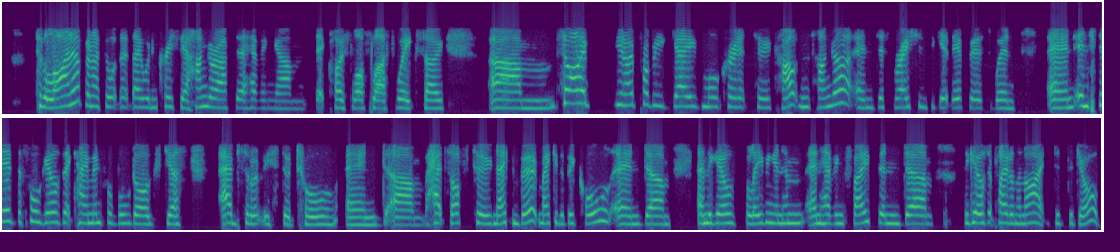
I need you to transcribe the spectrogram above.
to the lineup, and I thought that they would increase their hunger after having um, that close loss last week. So, um, so I, you know, probably gave more credit to Carlton's hunger and desperation to get their first win, and instead the four girls that came in for Bulldogs just absolutely stood tall. And um, hats off to Nathan Burke making the big call, and um, and the girls believing in him and having faith, and um, the girls that played on the night did the job.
